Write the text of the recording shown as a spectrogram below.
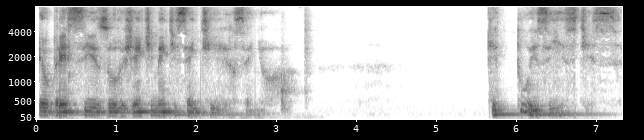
Eu preciso urgentemente sentir, Senhor, que tu existes.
